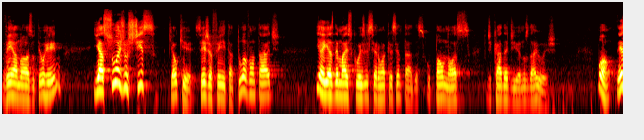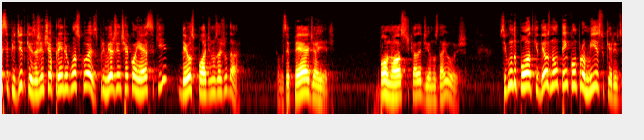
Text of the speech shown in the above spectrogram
Venha a nós o teu reino, e a sua justiça, que é o que? Seja feita a tua vontade, e aí as demais coisas serão acrescentadas. O pão nosso de cada dia nos dai hoje. Bom, esse pedido, queridos, a gente aprende algumas coisas. Primeiro, a gente reconhece que Deus pode nos ajudar. Então, você pede a Ele. Pão nosso de cada dia nos dai hoje. Segundo ponto, que Deus não tem compromisso, queridos,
